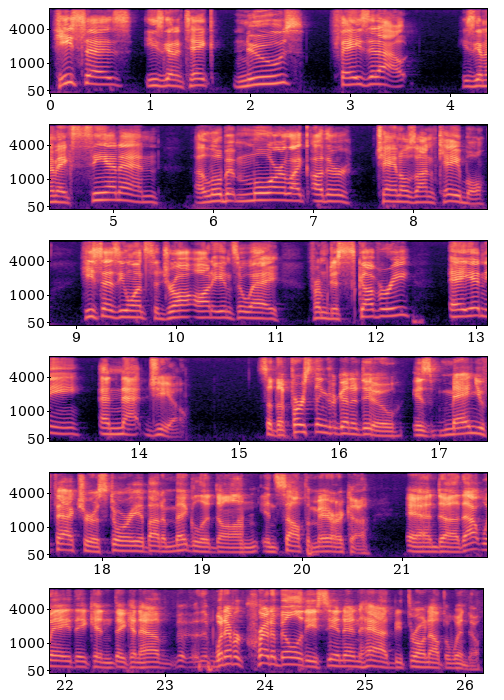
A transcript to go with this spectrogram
He says he's going to take news, phase it out. He's going to make CNN a little bit more like other channels on cable. He says he wants to draw audience away from Discovery A and E, and Nat Geo. So the first thing they're going to do is manufacture a story about a megalodon in South America, and uh, that way they can they can have whatever credibility CNN had be thrown out the window.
